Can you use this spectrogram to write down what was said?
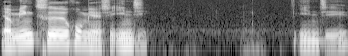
然后名词后面是音节。音节，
